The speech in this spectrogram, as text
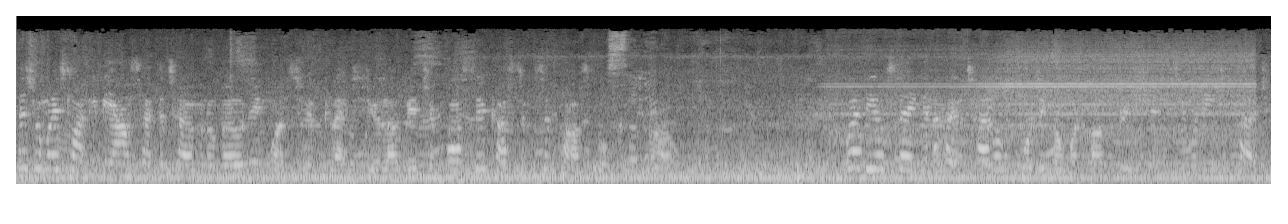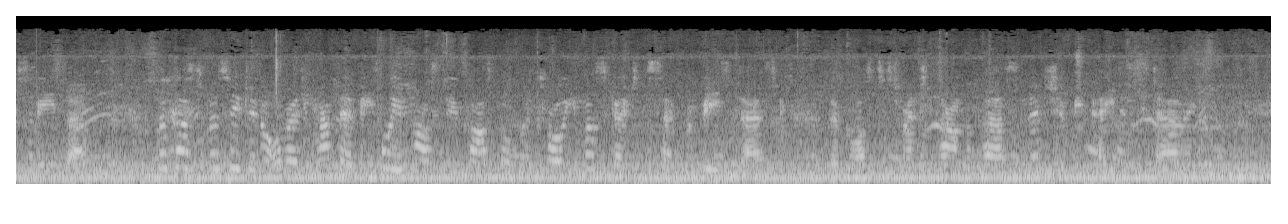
This will most likely be outside the terminal building once you have collected your luggage and passed through customs and passport control. Whether you're staying in a hotel or boarding on one of our cruise ships, you will need to purchase a visa. For customers who do not already have their visa, before you pass through passport control, you must go to the separate visa desk. The cost is £20 per person and should be paid in sterling.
